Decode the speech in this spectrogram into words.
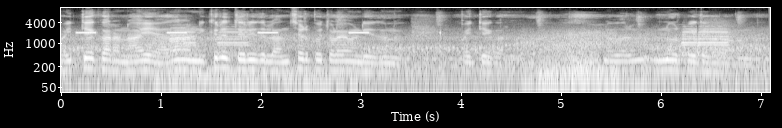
பைத்தியக்காரன் நாயே. அதான் நான் நிற்கிறது தெரியுதுல்ல. அந்த சைடு போய் தொலைய வேண்டியது தானே. பைத்தியக்காரன். இன்னும் பாருங்க இன்னொரு பைத்தியக்காரன் வரான்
